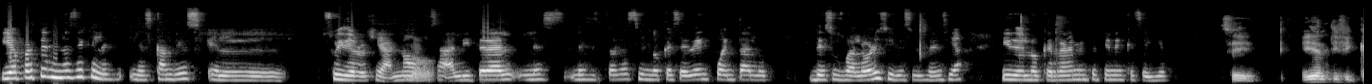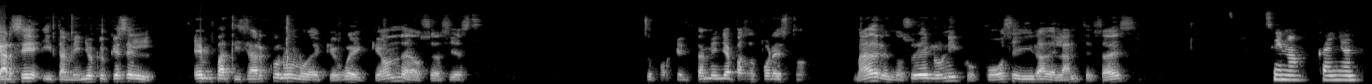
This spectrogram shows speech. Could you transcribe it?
Y aparte no es de que les, cambies el, su ideología, no, No. o sea, literal les, les estás haciendo que se den cuenta lo- de sus valores y de su esencia y de lo que realmente tienen que seguir. Sí, identificarse y también yo creo que es el empatizar con uno de que, güey, ¿qué onda? O sea, si es... Porque él también ya pasó por esto. Madre, no soy el único, puedo seguir adelante, ¿sabes? Sí, no, cañón.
